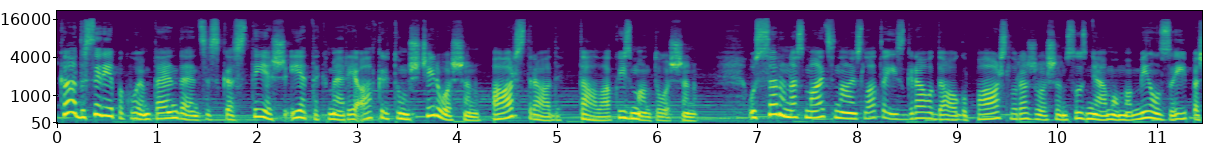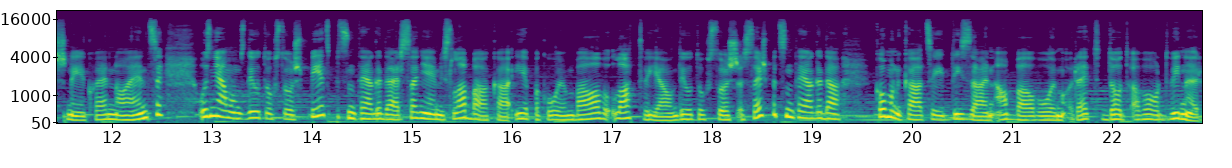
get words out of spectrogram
Kādas ir iepakojuma tendences, kas tieši ietekmē arī atkritumu šķirošanu, pārstrādi, tālāku izmantošanu? Uz sarunu esmu aicinājusi Latvijas graudaugu pārslu ražošanas uzņēmuma milzu īpašnieku Enno Enci. Uzņēmums 2015. gadā ir saņēmis labākā iepakojuma balvu Latvijā un 2016. gadā komunikāciju dizaina apbalvojumu Red Dot Award winner.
